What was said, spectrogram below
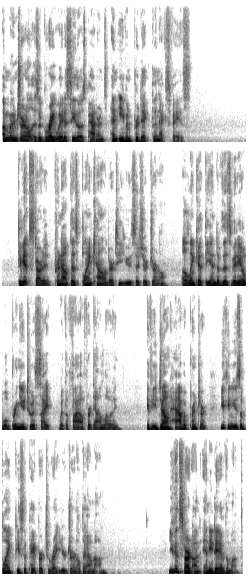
A moon journal is a great way to see those patterns and even predict the next phase. To get started, print out this blank calendar to use as your journal. A link at the end of this video will bring you to a site with a file for downloading. If you don't have a printer, you can use a blank piece of paper to write your journal down on. You can start on any day of the month.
